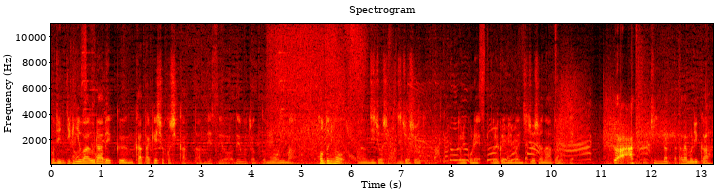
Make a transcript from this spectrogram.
個人的には浦部君か武志欲しかったんですよ。でもちょっともう今本当にもうあの自重し自重しようと思って。どれこれどれくらい見る前に自重しようなと思って。うわー気になった。から無理か。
